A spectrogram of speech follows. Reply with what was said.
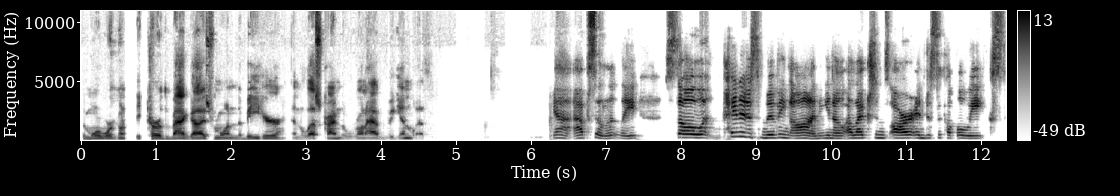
The more we're going to deter the bad guys from wanting to be here, and the less crime that we're going to have to begin with. Yeah, absolutely. So, kind of just moving on, you know, elections are in just a couple weeks.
